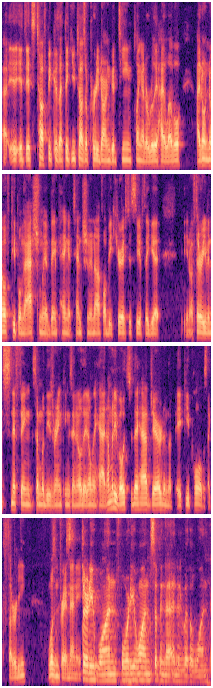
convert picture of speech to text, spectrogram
uh, it, it's tough because I think Utah's a pretty darn good team playing at a really high level. I don't know if people nationally have been paying attention enough. I'll be curious to see if they get, you know, if they're even sniffing some of these rankings. I know they only had how many votes did they have, Jared, in the AP poll? It was like 30 wasn't very many. 31 41 something that ended with a one.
